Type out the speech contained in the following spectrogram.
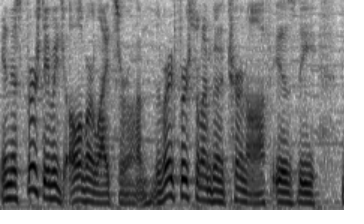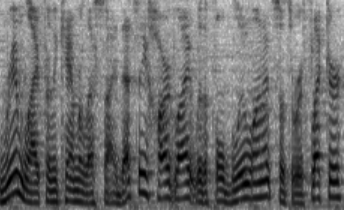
In this first image, all of our lights are on. The very first one I'm going to turn off is the rim light from the camera left side. That's a hard light with a full blue on it, so it's a reflector,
